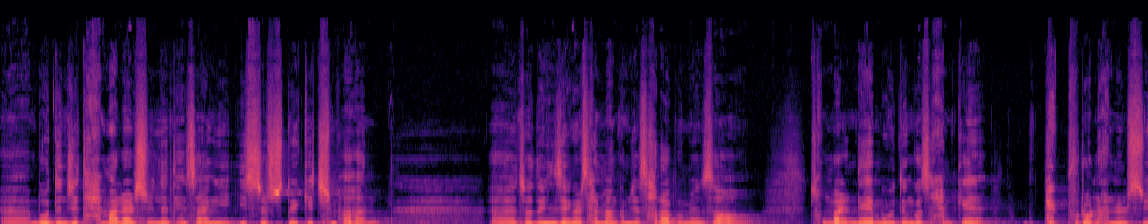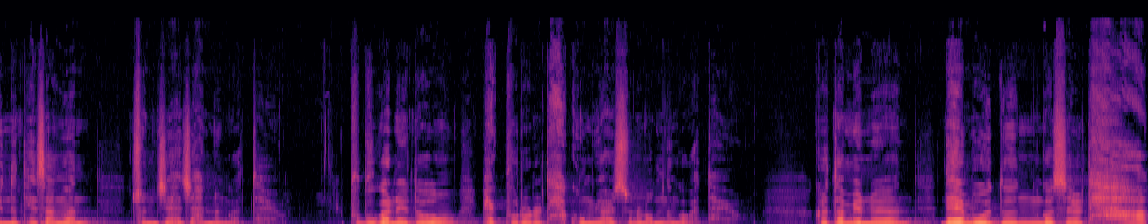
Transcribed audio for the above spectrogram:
어, 뭐든지 다 말할 수 있는 대상이 있을 수도 있겠지만 어, 저도 인생을 살 만큼 이제 살아보면서 정말 내 모든 것을 함께 100% 나눌 수 있는 대상은 존재하지 않는 것 같아요. 부부간에도 100%를 다 공유할 수는 없는 것 같아요. 그렇다면은 내 모든 것을 다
